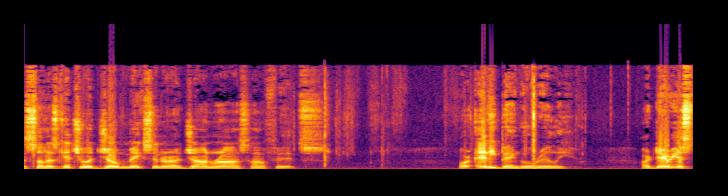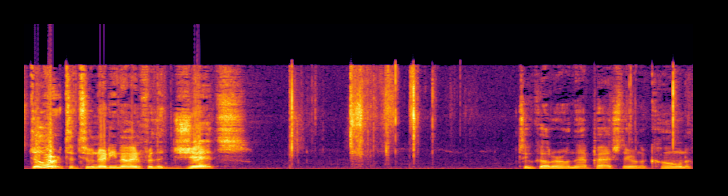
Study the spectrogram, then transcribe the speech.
So let's get you a Joe Mixon or a John Ross, huh, Fitz? Or any Bengal, really. Ardarius Stewart to 299 for the Jets. Two color on that patch there on the Kona.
